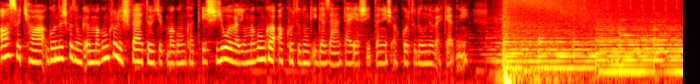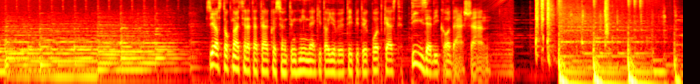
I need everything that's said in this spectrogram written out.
Az, hogyha gondoskodunk önmagunkról, és feltöltjük magunkat, és jól vagyunk magunkkal, akkor tudunk igazán teljesíteni, és akkor tudunk növekedni. Sziasztok, nagy szeretettel köszöntünk mindenkit a Jövőt Építők Podcast tizedik adásán.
